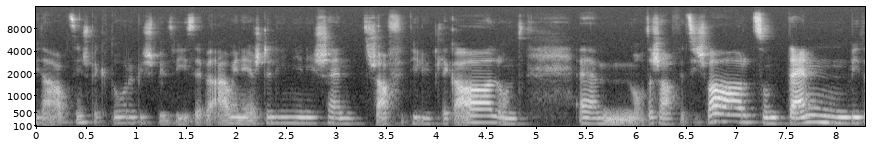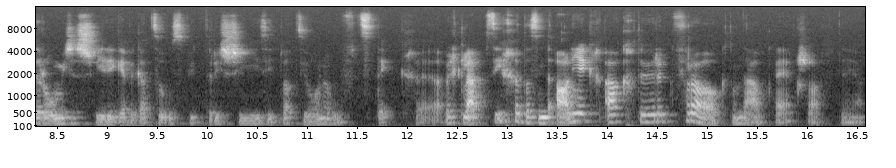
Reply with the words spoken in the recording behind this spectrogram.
den Arbeitsinspektoren beispielsweise eben auch in erster Linie ist, arbeiten die Leute legal und ähm, oder arbeiten sie schwarz und dann wiederum ist es schwierig, eben gerade so ausbeuterische Situationen aufzudecken. Aber ich glaube sicher, da sind alle Akteure gefragt und auch Gewerkschaften, ja.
